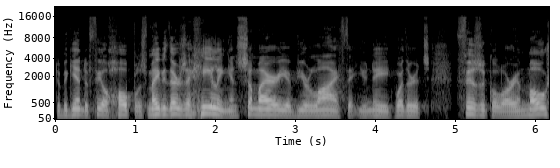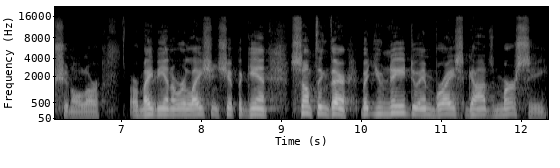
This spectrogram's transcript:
to begin to feel hopeless. Maybe there's a healing in some area of your life that you need, whether it's physical or emotional or, or maybe in a relationship again, something there. But you need to embrace God's mercy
